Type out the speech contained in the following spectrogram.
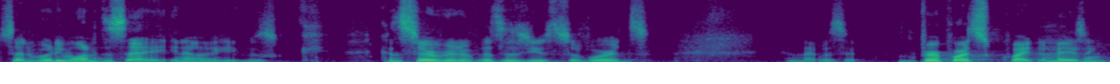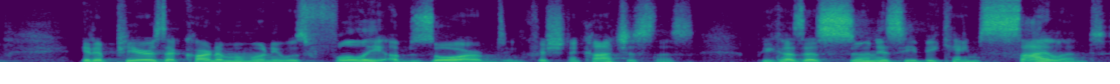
said what he wanted to say. You know, he was conservative with his use of words. And that was it. Purport's quite amazing. It appears that Kardamamuni was fully absorbed in Krishna consciousness because as soon as he became silent,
